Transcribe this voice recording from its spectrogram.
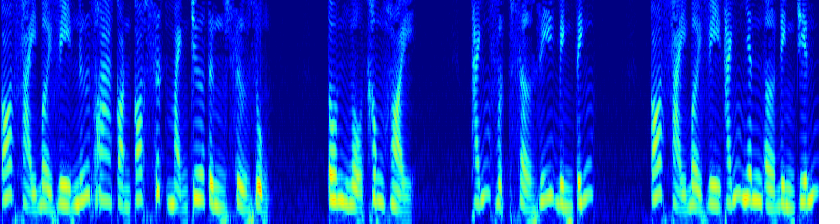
có phải bởi vì nữ hoa còn có sức mạnh chưa từng sử dụng, tôn ngộ không hỏi, thánh vực sở dĩ bình tĩnh, có phải bởi vì thánh nhân ở đình chiến,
